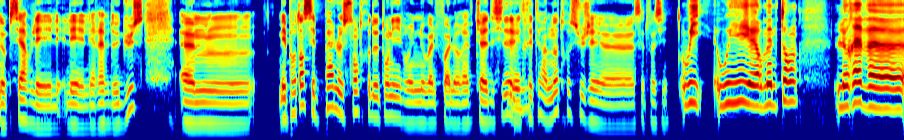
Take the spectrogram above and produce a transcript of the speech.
observe les, les- les rêves de Gus. Mais pourtant, c'est pas le centre de ton livre, une nouvelle fois, le rêve. Tu as décidé d'aller Mhm. traiter un autre sujet euh, cette fois-ci. Oui, oui, et en même temps, le rêve euh,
